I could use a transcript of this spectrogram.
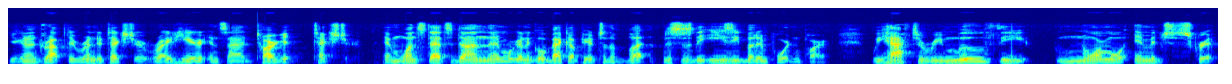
You're going to drop the render texture right here inside target texture. And once that's done, then we're going to go back up here to the button. This is the easy but important part. We have to remove the normal image script.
